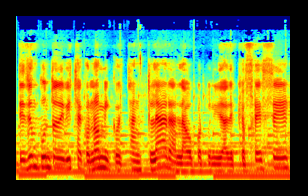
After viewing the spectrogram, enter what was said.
Desde un punto de vista económico están claras las oportunidades que ofrece,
